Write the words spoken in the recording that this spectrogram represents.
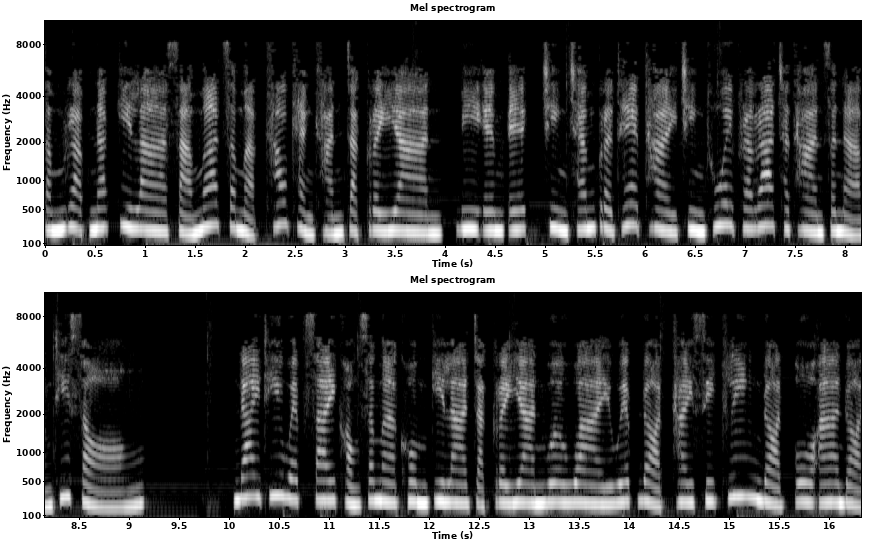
สำหรับนักกีฬาสามารถสมัครเข้าแข่งขันจักรยาน BMX ชิงแชมป์ประเทศไทยชิงถ้วยพระราชทานสนามที่สอง ได้ที่เว็บไซต์ของสมาคมกีฬาจักรยาน w w w t h a i c y c l i n g o r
